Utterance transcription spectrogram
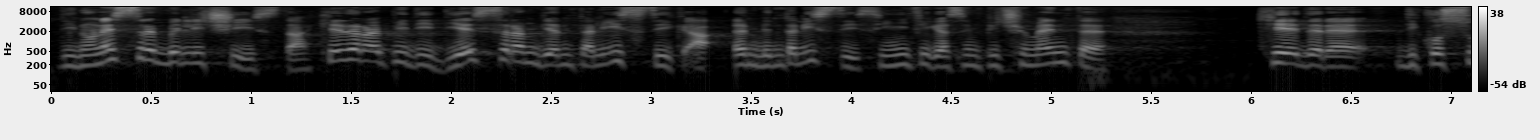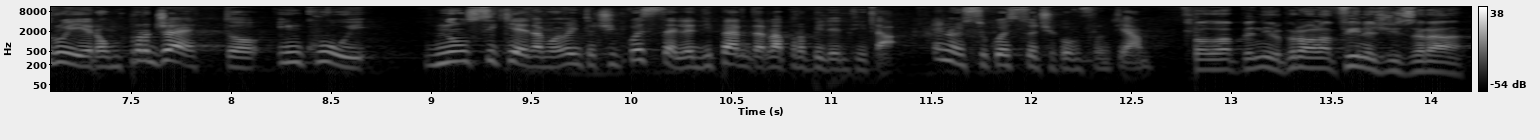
di non essere bellicista, chiedere al PD di essere ambientalisti significa semplicemente chiedere di costruire un progetto in cui non si chiede al Movimento 5 Stelle di perdere la propria identità e noi su questo ci confrontiamo. Però alla fine ci sarà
